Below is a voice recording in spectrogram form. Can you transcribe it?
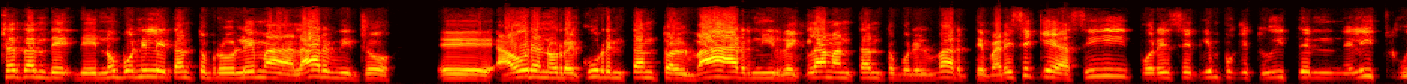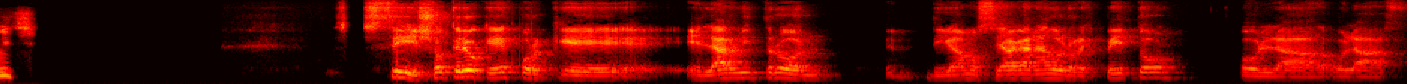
tratan de, no ponerle tanto problema al árbitro, eh, ahora no recurren tanto al VAR ni reclaman tanto por el VAR. ¿Te parece que así, por ese tiempo que estuviste en el Ipswich? Sí, yo creo que es porque el árbitro, digamos, se ha ganado el respeto o o la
